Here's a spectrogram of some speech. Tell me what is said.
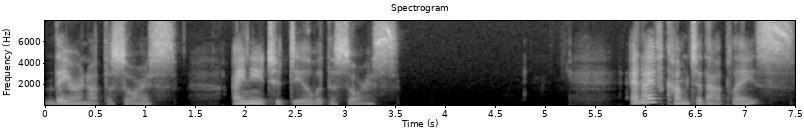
They are not the source. I need to deal with the source. And I've come to that place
